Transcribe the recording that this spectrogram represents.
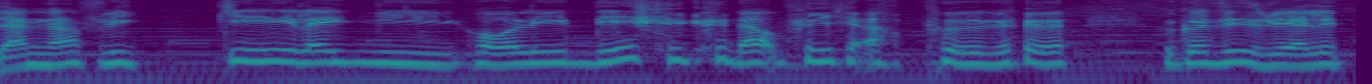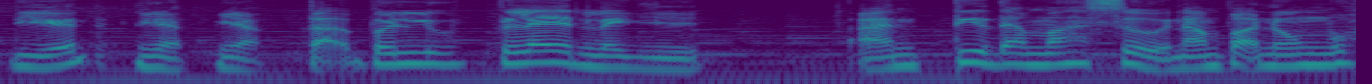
jangan fikir lagi holiday ke nak beli apa ke. Because it's reality kan. yep yep Tak perlu plan lagi. Until dah masuk, nampak nombor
